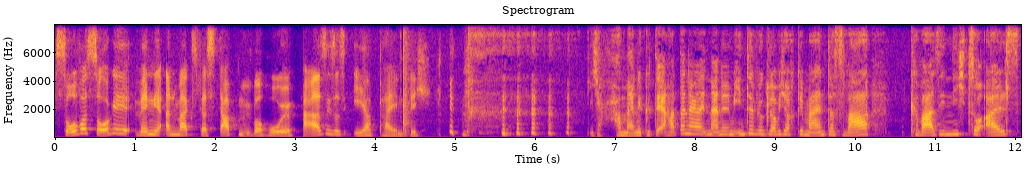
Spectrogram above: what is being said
Sowas sage ich, wenn ich an Max Verstappen überhole. Haas ist es eher peinlich. ja, meine Güte, er hat dann ja in einem Interview, glaube ich, auch gemeint, das war quasi nicht so als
